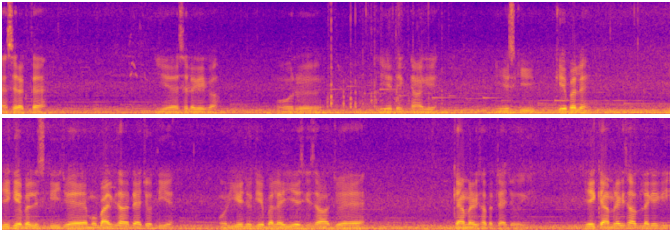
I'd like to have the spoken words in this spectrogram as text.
ایسے رکھتا ہے۔ یہ ایسے لگے گا۔ اور یہ دیکھیں آگے۔ یہ اس کی کیبل ہے۔ یہ کیبل اس کی جو ہے موبائل کے ساتھ اٹیچ ہوتی ہے۔ اور یہ جو کیبل ہے، یہ اس کے ساتھ جو ہے کیمرے کے ساتھ اٹیچ ہوئے گی یہ کیمرے کے ساتھ لگے گی۔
